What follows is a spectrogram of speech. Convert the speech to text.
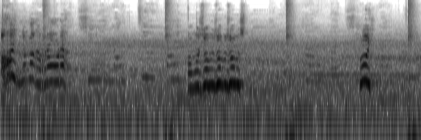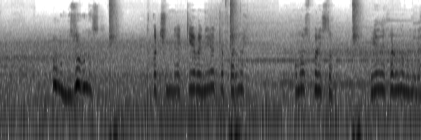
¡Ay! No me agarró ahora. Vamos, vamos, vamos, vamos. ¡Uy! Vámonos, vámonos. Esta cochinada quiere venir a atraparme. Vamos por esto. Voy a dejar una moneda.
